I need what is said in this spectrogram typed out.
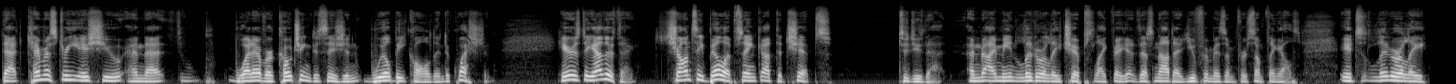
that chemistry issue and that whatever coaching decision will be called into question. Here's the other thing Chauncey Billups ain't got the chips to do that. And I mean literally chips, like that's not a euphemism for something else. It's literally,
